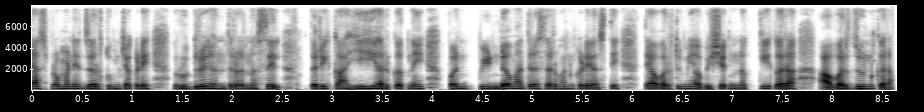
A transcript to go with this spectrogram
त्याचप्रमाणे जर तुमच्याकडे रुद्रयंत्र नसेल तरी काहीही हरकत नाही पण पिंड मात्र सर्वांकडे असते त्यावर तुम्ही अभिषेक नक्की करा आवर्जून करा.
